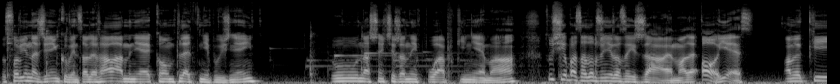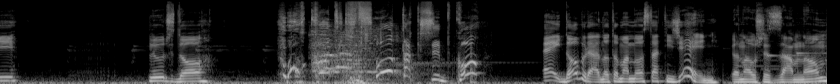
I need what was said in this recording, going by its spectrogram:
Dosłownie na dźwięku, więc olewała mnie kompletnie później. Tu na szczęście żadnej pułapki nie ma. Tu się chyba za dobrze nie rozejrzałem, ale o, jest. Mamy key. Klucz do... O kotki, co? Tak szybko? Ej, dobra, no to mamy ostatni dzień. I ona już jest za mną.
